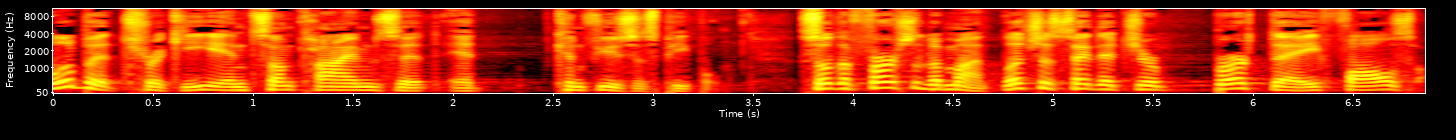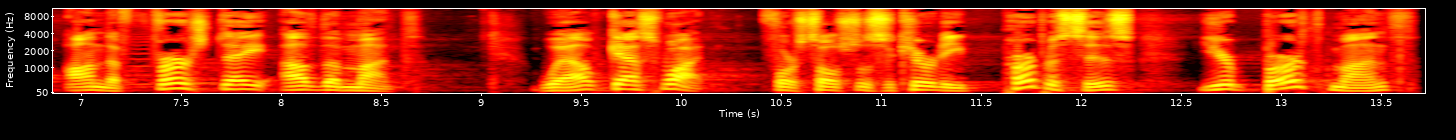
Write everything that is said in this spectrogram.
a little bit tricky, and sometimes it, it confuses people. So the first of the month, let's just say that your birthday falls on the first day of the month. Well, guess what? For Social Security purposes, your birth month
